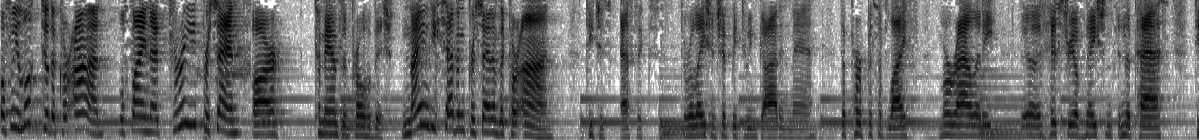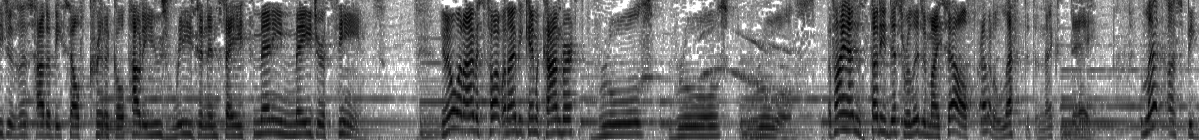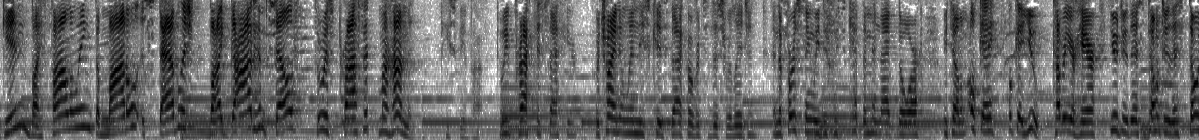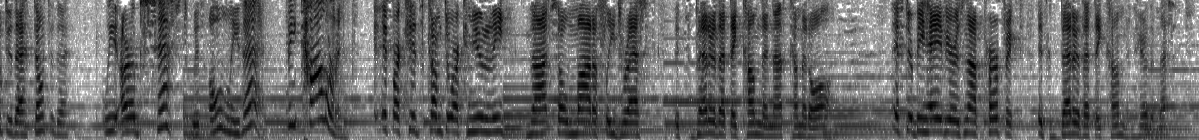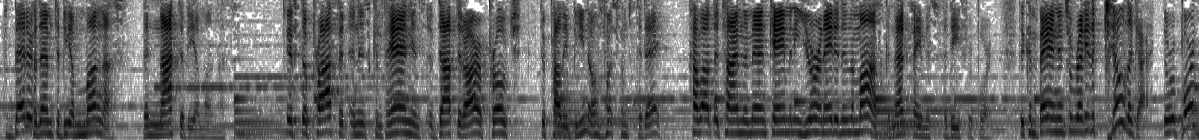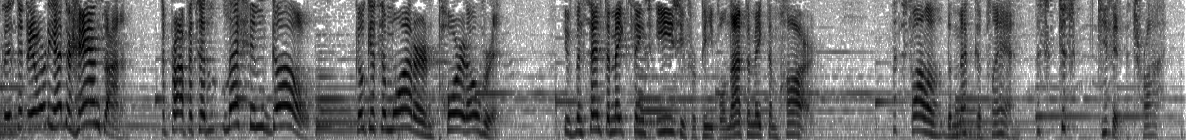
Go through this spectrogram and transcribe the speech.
If we look to the Quran, we'll find that 3% are commands and prohibitions. 97% of the Quran teaches ethics, the relationship between God and man, the purpose of life, morality, the history of nations in the past, teaches us how to be self critical, how to use reason and faith, many major themes. You know what I was taught when I became a convert? Rules, rules, rules. If I hadn't studied this religion myself, I would have left it the next day. Let us begin by following the model established by God Himself through His prophet Muhammad. Peace be upon him. Do we practice that here? We're trying to win these kids back over to this religion. And the first thing we do is get them in that door. We tell them, okay, okay, you cover your hair. You do this. Don't do this. Don't do that. Don't do that. We are obsessed with only that. Be tolerant. If our kids come to our community not so modestly dressed, it's better that they come than not come at all. If their behavior is not perfect, it's better that they come and hear the message. It's better for them to be among us than not to be among us. If the Prophet and his companions adopted our approach, there'd probably be no Muslims today. How about the time the man came and he urinated in the mosque in that famous hadith report? The companions were ready to kill the guy. The report says that they already had their hands on him. The Prophet said, Let him go. Go get some water and pour it over it. You've been sent to make things easy for people, not to make them hard. Let's follow the Mecca plan. Let's just give it a try.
